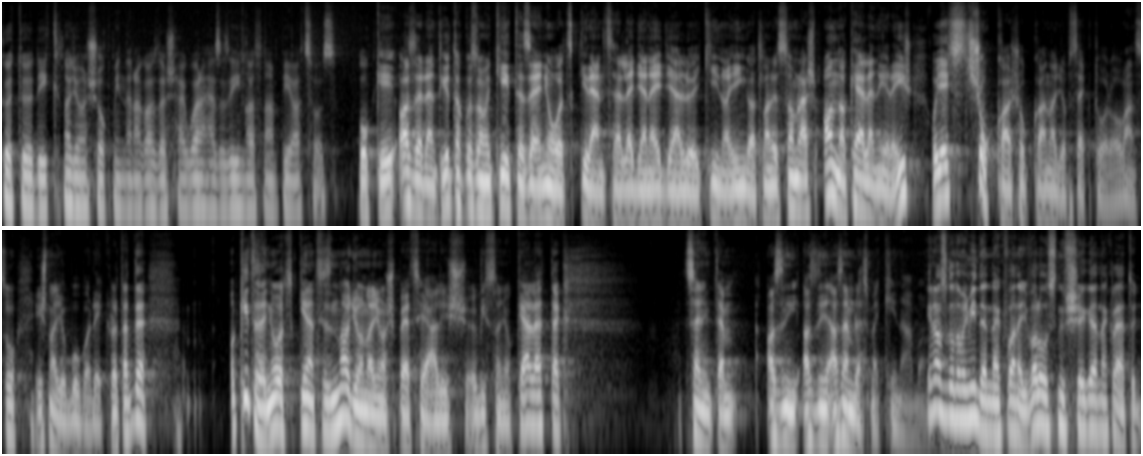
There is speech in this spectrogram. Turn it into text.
kötődik nagyon sok minden a gazdaságban ehhez az ingatlan piachoz. Oké, okay, az ellen tiltakozom, hogy 2008-9-en legyen egyenlő egy kínai ingatlan összeomlás, annak ellenére is, hogy egy sokkal-sokkal nagyobb szektorról van szó, és nagyobb buborékról. Tehát de a 2008-9 ez nagyon-nagyon speciális viszonyok kellettek. Szerintem az, az, az nem lesz meg Kínában. Én azt gondolom, hogy mindennek van egy valószínűsége, ennek lehet, hogy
